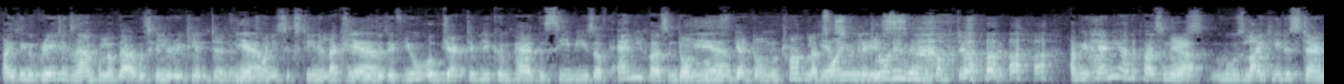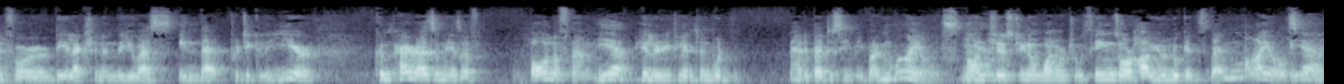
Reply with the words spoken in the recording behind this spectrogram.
I think a great example of that was Hillary Clinton in Yeah. the 2016 election Yeah. because if you objectively compared the CVs of any person, don't Yeah. forget Donald Trump, let's Yes, not even please. include him in the competition. but, I mean, any other person who's, who's likely to stand for the election in the US in that particular year, compare resumes of all of them. Yeah. Hillary Clinton would had a better CV by miles, not Yeah. just you know one or two things or how you look at this by miles. Yeah.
